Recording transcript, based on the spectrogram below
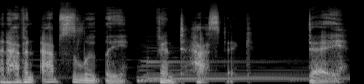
and have an absolutely fantastic day.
